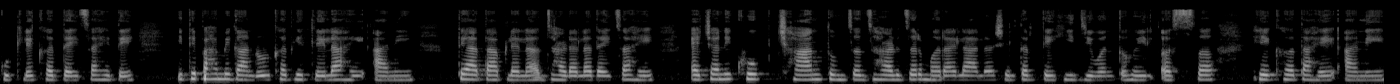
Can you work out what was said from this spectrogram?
कुठले खत द्यायचं आहे ते. इथे पहा मी गांडूळ खत घेतलेलं आहे आणि ते आता आपल्याला झाडाला द्यायचं आहे. याच्याने खूप छान तुमचं झाड जर मरायला आलं असेल तर तेही जिवंत होईल असं हे खत आहे. आणि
